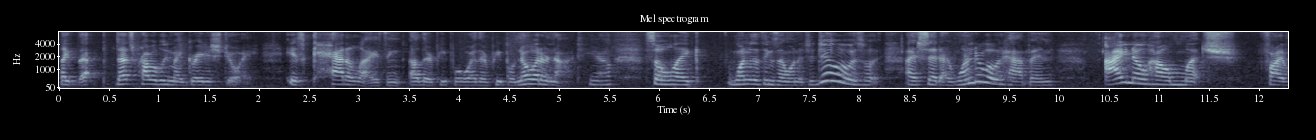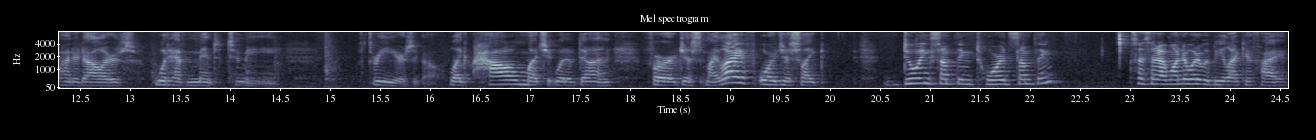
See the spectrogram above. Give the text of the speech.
like that that's probably my greatest joy is catalyzing other people whether people know it or not you know? So like one of the things i wanted to do was i said i wonder what would happen. I know how much $500 would have meant to me three years ago. Like how much it would have done for just my life or just like doing something towards something. So I said, I wonder what it would be like if I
